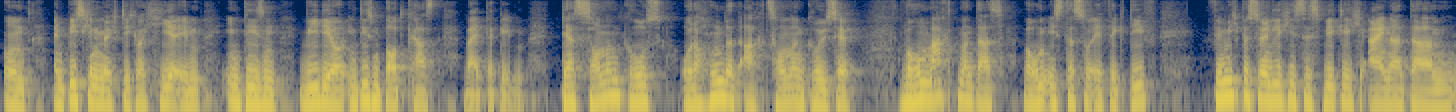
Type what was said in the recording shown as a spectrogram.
Und ein bisschen möchte ich euch hier eben in diesem Video, in diesem Podcast weitergeben. Der Sonnengruß oder 108 Sonnengrüße. Warum macht man das? Warum ist das so effektiv? Für mich persönlich ist es wirklich einer der ähm,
